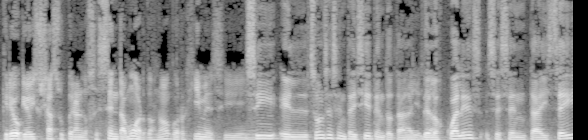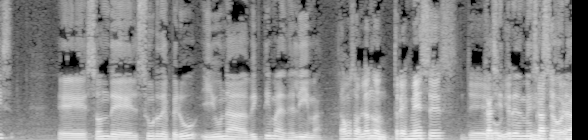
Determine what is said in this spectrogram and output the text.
creo que hoy ya superan los 60 muertos, ¿no? Corregime si... Sí, el, son 67 en total, de los cuales 66 eh, son del sur de Perú y una víctima es de Lima. Estamos hablando en tres meses de... Casi tres meses ahora.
